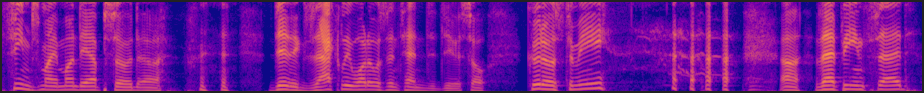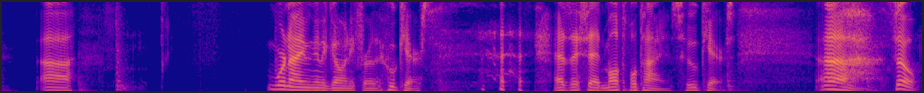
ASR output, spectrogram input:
seems my Monday episode uh, did exactly what it was intended to do. So kudos to me. uh, that being said, uh, we're not even going to go any further. Who cares? As I said multiple times, who cares? Uh, so,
